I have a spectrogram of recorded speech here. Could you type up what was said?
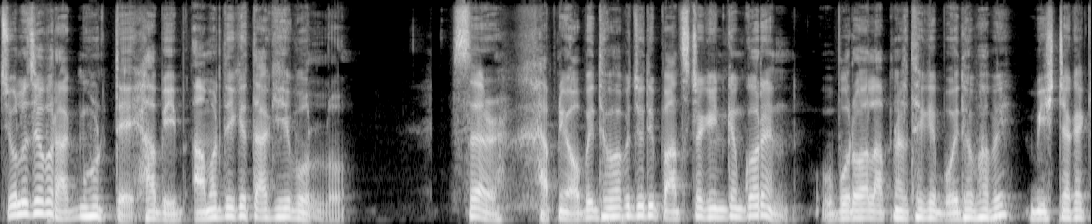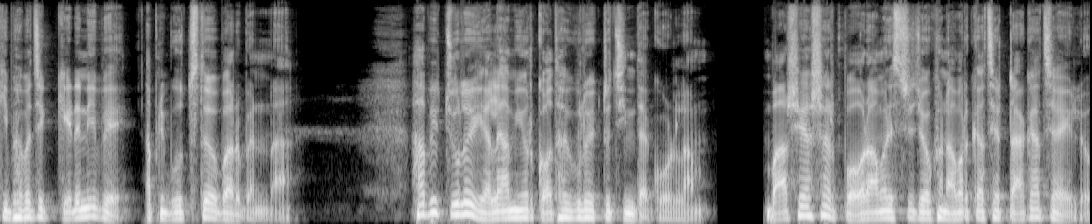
চলে যাবার আগ মুহূর্তে হাবিব আমার দিকে তাকিয়ে বলল, স্যার, আপনি অবৈধভাবে যদি পাঁচ টাকা ইনকাম করেন, উপরওয়াল আপনার থেকে বৈধভাবে বিশ টাকা কীভাবে যে কেড়ে নেবে আপনি বুঝতেও পারবেন না। হাবিব চলে গেলে আমি ওর কথাগুলো একটু চিন্তা করলাম। বাসে আসার পর আমার স্ত্রী যখন আমার কাছে টাকা চাইলো,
